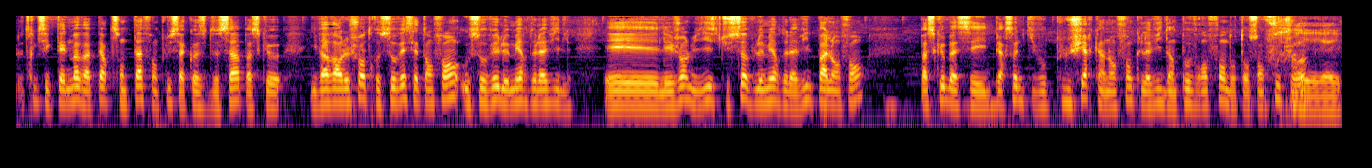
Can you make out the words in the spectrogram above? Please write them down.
le truc, c'est que Tenma va perdre son taf en plus à cause de ça, parce que il va avoir le choix entre sauver cet enfant ou sauver le maire de la ville. Et les gens lui disent, tu sauves le maire de la ville, pas l'enfant, parce que bah, c'est une personne qui vaut plus cher qu'un enfant que la vie d'un pauvre enfant dont on s'en fout, tu vois. Aïe, aïe.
